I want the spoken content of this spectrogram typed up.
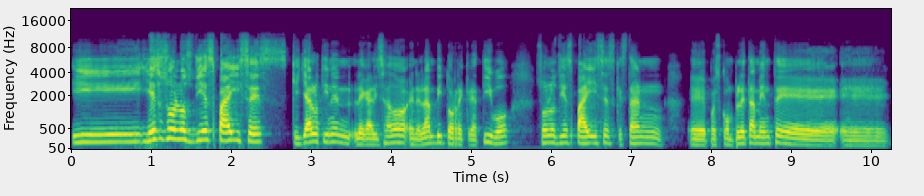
Y, esos son los 10 países que ya lo tienen legalizado en el ámbito recreativo. Son los 10 países que están eh, pues completamente eh,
